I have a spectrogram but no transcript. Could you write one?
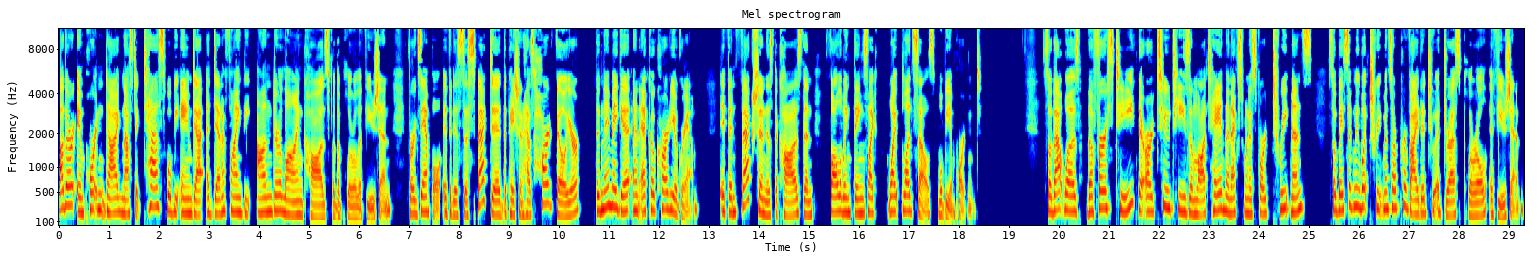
Other important diagnostic tests will be aimed at identifying the underlying cause for the pleural effusion. For example, if it is suspected the patient has heart failure, then they may get an echocardiogram. If infection is the cause, then following things like white blood cells will be important. So that was the first T. There are two T's in latte, and the next one is for treatments. So basically, what treatments are provided to address pleural effusion.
